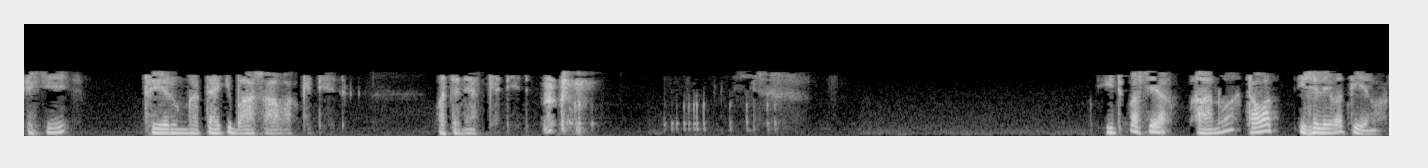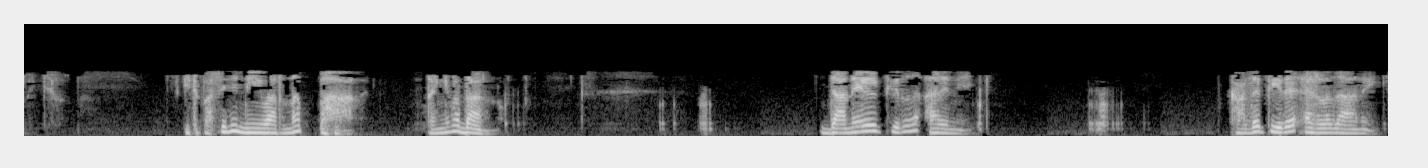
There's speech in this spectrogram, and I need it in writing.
එකේ තේරුම් ගත හැකි භාෂාවක් ඇටියෙද. වචනයක් ඇටියෙද. ඊට පස්සේ ආනවා තවත් ඉහළේව තියෙනවා කියලා. ඊට පස්සේනේ නීවරණ පහන. දැන් ඒවා දාන්න. ජනෙල් තිර අරින එක. කඩ තිර ඇරලා දාන එක.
